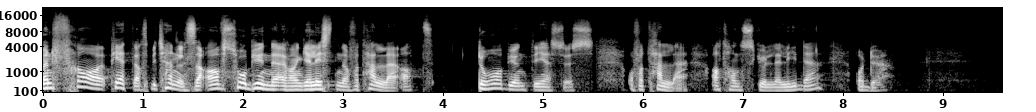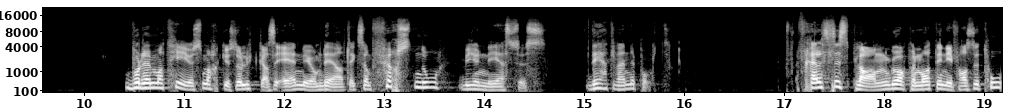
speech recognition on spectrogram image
Men fra Peters bekjennelse av så begynner evangelisten å fortelle at da begynte Jesus å fortelle at han skulle lide og dø. Både Matteus, Markus og Lukas er enige om det at liksom først nå begynner Jesus. Det er et vendepunkt. Frelsesplanen går på en måte inn i fase to.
